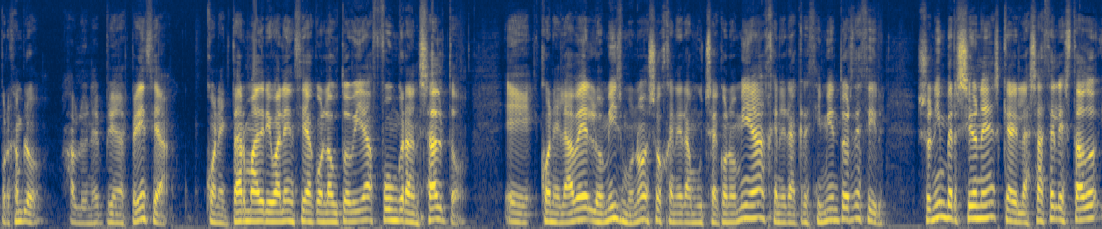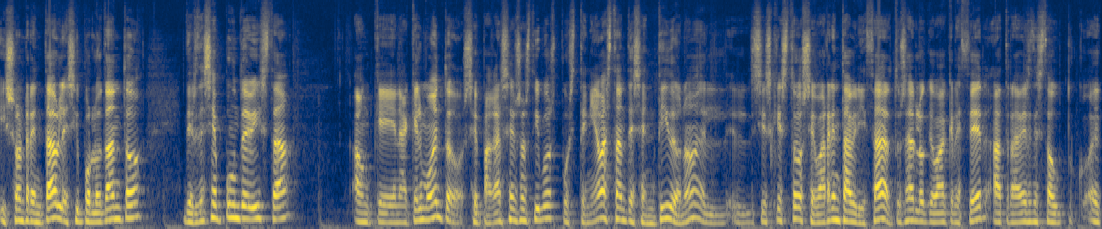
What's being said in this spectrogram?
por ejemplo, hablo en primera experiencia, conectar Madrid y Valencia con la autovía fue un gran salto. Eh, con el AVE lo mismo, ¿no? Eso genera mucha economía, genera crecimiento, es decir, son inversiones que las hace el Estado y son rentables y por lo tanto, desde ese punto de vista, aunque en aquel momento se pagasen esos tipos, pues tenía bastante sentido, ¿no? si es que esto se va a rentabilizar, tú sabes lo que va a crecer a través de esta eh,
